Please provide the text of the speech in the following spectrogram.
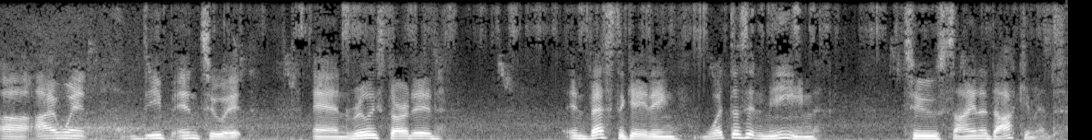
uh, I went deep into it and really started investigating what does it mean to sign a document.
